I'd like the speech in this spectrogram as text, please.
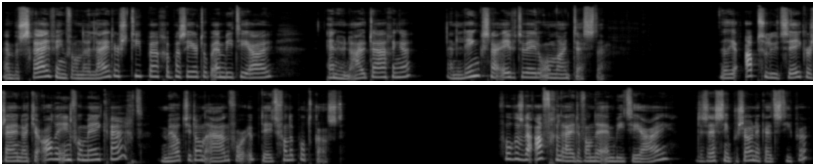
een beschrijving van de leiderstypen gebaseerd op MBTI en hun uitdagingen en links naar eventuele online testen. Wil je absoluut zeker zijn dat je alle info meekrijgt? Meld je dan aan voor updates van de podcast. Volgens de afgeleide van de MBTI, de 16 persoonlijkheidstypen,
